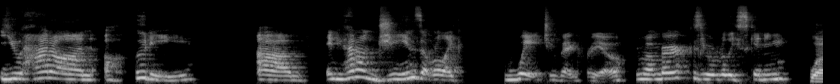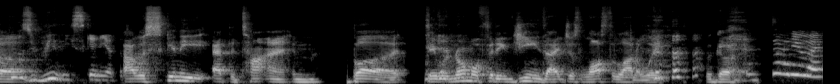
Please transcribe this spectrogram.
You had on a hoodie, um, and you had on jeans that were like way too big for you. Remember? Because you were really skinny. Well, he was really skinny at the I was skinny at the time, but they were normal fitting jeans. I just lost a lot of weight. But go ahead. so anyway,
